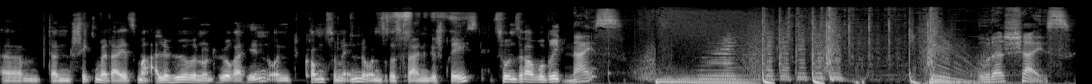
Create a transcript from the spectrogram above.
ähm, dann schicken wir da jetzt mal alle Hörerinnen und Hörer hin und kommen zum Ende unseres kleinen Gesprächs zu unserer Rubrik. Nice oder Scheiß.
